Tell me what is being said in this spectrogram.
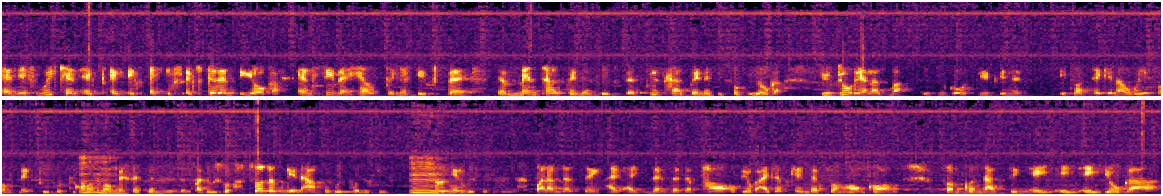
And if we can ex- ex- ex- experience yoga and see the health benefits, the, the mental benefits, the physical benefits of yoga, you do realize, but if you go deep in it, it was taken away from black people because of a certain reason. But we so so doesn't get after with politics. So doesn't get with But I'm just saying, I, I the, the, the power of yoga. I just came back from Hong Kong from conducting a, a, a yoga,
